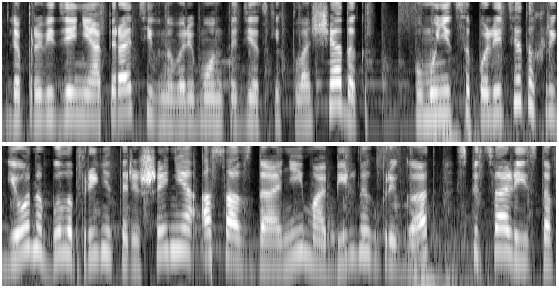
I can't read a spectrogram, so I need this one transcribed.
Для проведения оперативного ремонта детских площадок в муниципалитетах региона было принято решение о создании мобильных бригад специалистов,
